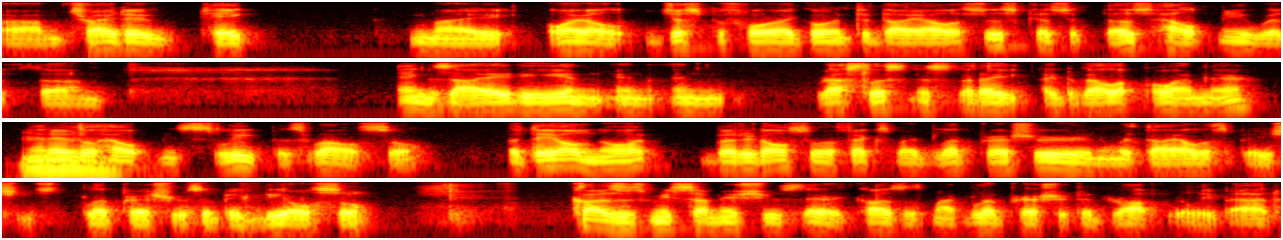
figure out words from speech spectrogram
um, try to take my oil just before I go into dialysis because it does help me with um, anxiety and, and, and restlessness that I, I develop while I'm there. And it'll help me sleep as well. So, but they all know it. But it also affects my blood pressure, and with dialysis patients, blood pressure is a big deal. So, causes me some issues there. It causes my blood pressure to drop really bad.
